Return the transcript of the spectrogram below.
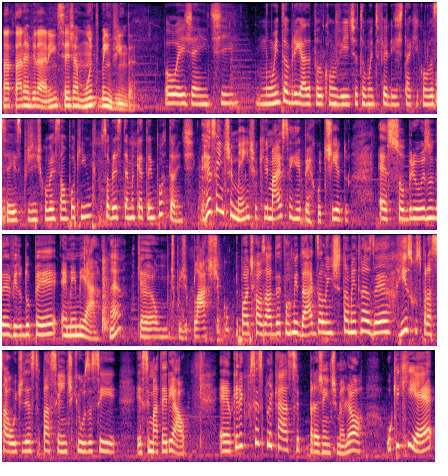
Natália Vilarim. Seja muito bem-vinda. Oi, gente. Muito obrigada pelo convite. Eu tô muito feliz de estar aqui com vocês pra gente conversar um pouquinho sobre esse tema que é tão importante. Recentemente, o que mais tem repercutido é sobre o uso indevido do PMMA, né? Que é um tipo de plástico que pode causar deformidades, além de também trazer riscos para a saúde desse paciente que usa esse, esse material. É, eu queria que você explicasse pra gente melhor o que, que é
